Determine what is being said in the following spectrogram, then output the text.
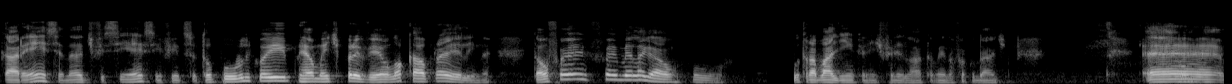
carência, né, deficiência, enfim, do setor público e realmente prever um local para ele, né. Então foi, foi bem legal o, o trabalhinho que a gente fez lá também na faculdade. É,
